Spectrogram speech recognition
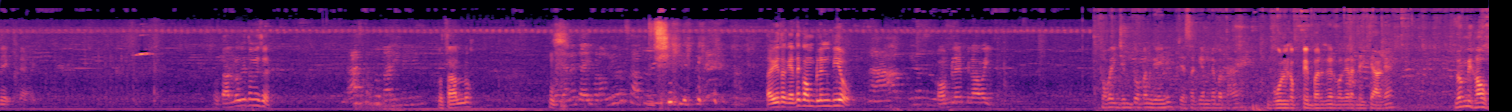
देखते हैं भाई। उतार लोगी तुम इसे? तो है उतार लो। तभी तो कहते कॉम्प्लेन पियो हाँ। कॉम्प्लेन पिलाओ भाई। तो भाई जिम तो अपन गए नहीं जैसा कि हमने बताया। गोलगप्पे बर्गर वगैरह लेके आ गए। लोग भी खाओ।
